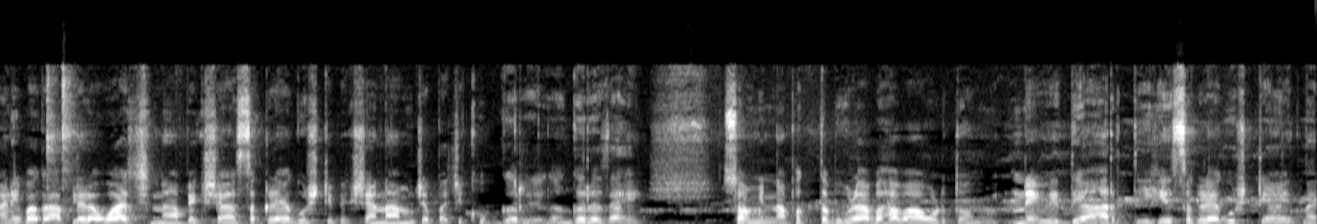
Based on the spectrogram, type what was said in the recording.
आणि बघा आपल्याला वाचनापेक्षा सगळ्या गोष्टीपेक्षा नामजपाची खूप गर गरज आहे. स्वामींना फक्त भोळा भाव आवडतो नैवेद्य आरती हे सगळ्या गोष्टी आहेत ना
